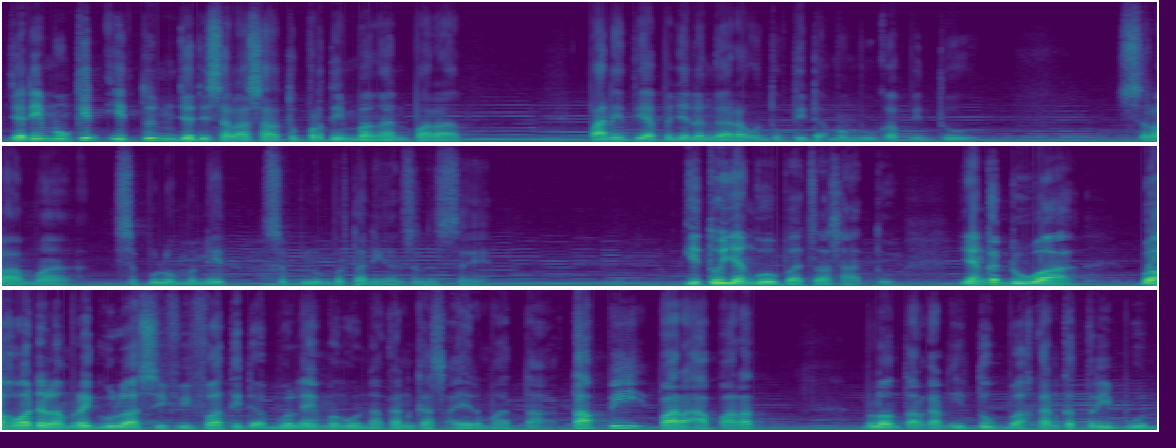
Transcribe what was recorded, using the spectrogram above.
Jadi mungkin itu menjadi salah satu pertimbangan para panitia penyelenggara untuk tidak membuka pintu selama 10 menit sebelum pertandingan selesai. Itu yang gue baca satu. Yang kedua, bahwa dalam regulasi FIFA tidak boleh menggunakan gas air mata. Tapi para aparat melontarkan itu bahkan ke tribun.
